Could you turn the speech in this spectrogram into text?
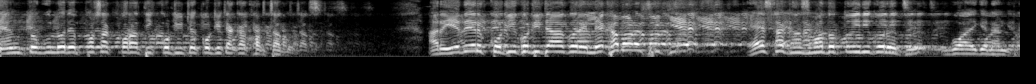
ন্যাংটো গুলোরে পোশাক পরাতি কোটি কোটি টাকা খরচা করছে। আর এদের কোটি কোটি টাকা করে লেখাপড়া শিখিয়ে এসা ঘাস তৈরি করেছে, গোয়ায় গিয়ে ন্যাংটো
